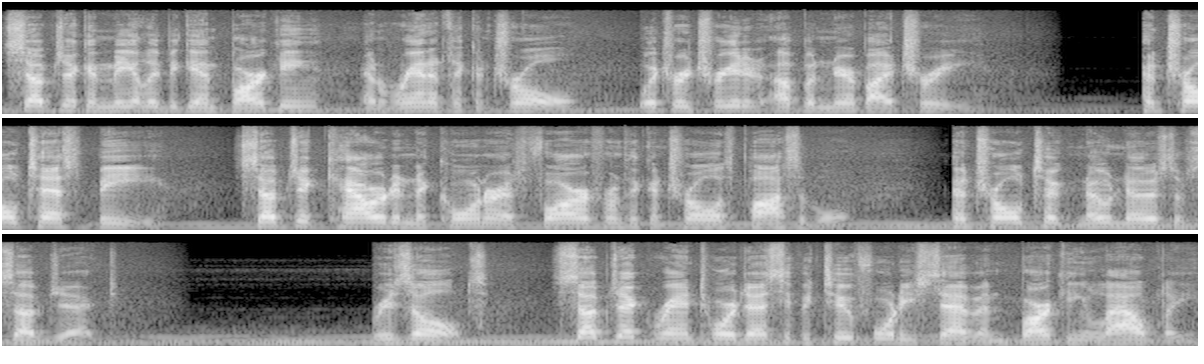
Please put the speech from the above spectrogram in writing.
Subject immediately began barking and ran into Control, which retreated up a nearby tree. Control Test B Subject cowered in the corner as far from the control as possible. Control took no notice of subject. Results: Subject ran towards SCP-247, barking loudly.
